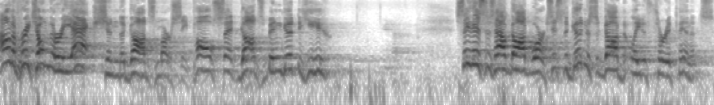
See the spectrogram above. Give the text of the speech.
I want to preach on the reaction to God's mercy. Paul said, God's been good to you. See, this is how God works. It's the goodness of God that leadeth to repentance.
